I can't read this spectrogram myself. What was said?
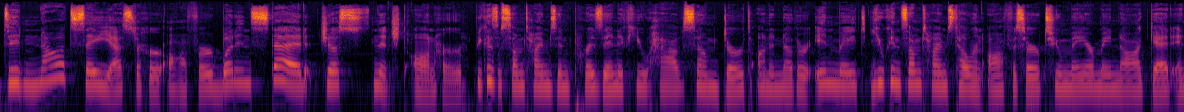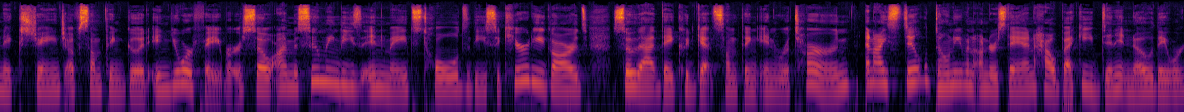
did not say yes to her offer, but instead just snitched on her. Because sometimes in prison, if you have some dirt on another inmate, you can sometimes tell an officer to may or may not get an exchange of something good in your favor. So I'm assuming these inmates told the security guards so that they could get something in return. And I still don't even understand how Becky didn't know they were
